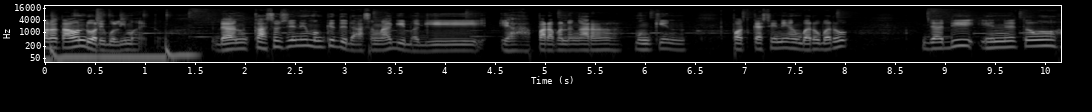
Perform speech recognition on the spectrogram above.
pada tahun 2005 itu. Dan kasus ini mungkin tidak asing lagi bagi ya para pendengar mungkin podcast ini yang baru-baru. Jadi ini tuh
